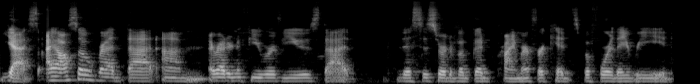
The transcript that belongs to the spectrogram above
Yes, I also read that. Um, I read in a few reviews that this is sort of a good primer for kids before they read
